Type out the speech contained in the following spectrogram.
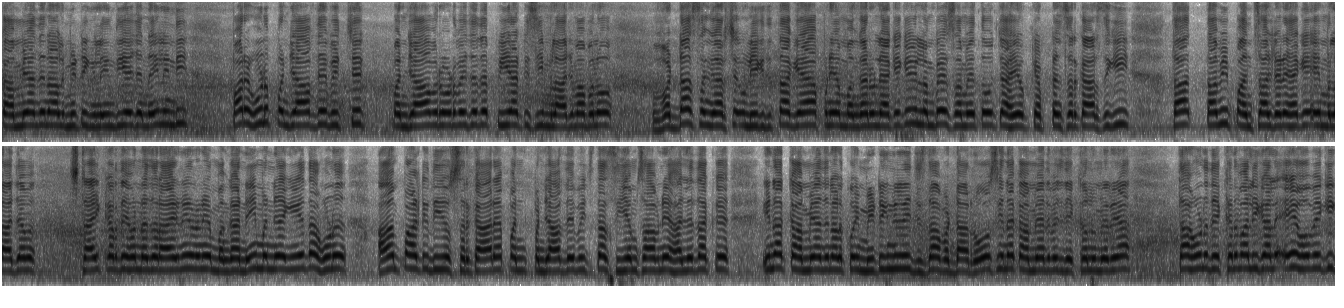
ਕਾਮਿਆਂ ਦੇ ਨਾਲ ਮੀਟਿੰਗ ਲੈਂਦੀ ਹੈ ਜਾਂ ਨਹੀਂ ਲੈਂਦੀ। ਪਰ ਹੁਣ ਪੰਜਾਬ ਦੇ ਵਿੱਚ ਪੰਜਾਬ ਰੋਡਵੇਜ਼ ਅਤੇ ਪੀਆਰਟੀਸੀ ਮੁਲਾਜ਼ਮਾਂ ਵੱਲੋਂ ਵੱਡਾ ਸੰਘਰਸ਼ ਉਲੀਕ ਦਿੱਤਾ ਗਿਆ। ਆਪਣੀਆਂ ਮੰਗਾਂ ਨੂੰ ਲੈ ਕੇ, ਕਿਉਂਕਿ ਲੰਬੇ ਸਮੇਂ ਤੋਂ ਚਾਹੇ ਉਹ ਕੈਪਟਨ ਸਰਕਾਰ ਸੀਗੀ, ਤਾਂ ਤਾਂ ਵੀ 5 ਸਾਲ ਜਿਹੜੇ ਹੈਗੇ ਇਹ ਮੁਲਾਜ਼ਮ ਸਟ੍ਰਾਈਕ ਕਰਦੇ ਹੋਏ ਨਜ਼ਰ ਆਏ ਨੇ ਉਹਨਾਂ ਦੀਆਂ ਮੰਗਾਂ ਨਹੀਂ ਮੰਨੀਆਂ ਗਈਆਂ ਤਾਂ ਹੁਣ ਆਮ ਪਾਰਟੀ ਦੀ ਜੋ ਸਰਕਾਰ ਹੈ ਪੰ- ਪੰਜਾਬ ਦੇ ਵਿੱਚ ਤਾਂ ਸੀਐਮ ਸਾਹਿਬ ਨੇ ਹਾਲੇ ਤੱਕ ਇਹਨਾਂ ਕਾਮਿਆਂ ਦੇ ਨਾਲ ਕੋਈ ਮੀਟਿੰਗ ਨਹੀਂ ਲਈ ਜਿਸ ਦਾ ਵੱਡਾ ਰੋਸ ਇਹਨਾਂ ਕਾਮਿਆਂ ਦੇ ਵਿੱਚ ਦੇਖਣ ਨੂੰ ਮਿਲ ਰਿਹਾ। ਤਾਂ ਹੁਣ ਦੇਖਣ ਵਾਲੀ ਗੱਲ ਇਹ ਹੋਵੇਗੀ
